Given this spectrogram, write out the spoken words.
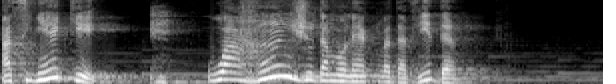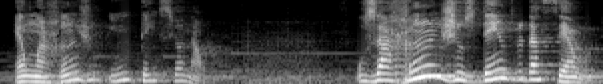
Assim é que o arranjo da molécula da vida é um arranjo intencional. Os arranjos dentro da célula,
